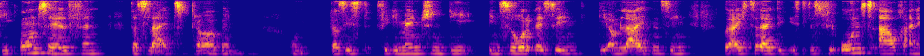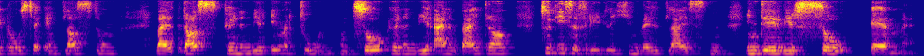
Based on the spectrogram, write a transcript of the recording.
die uns helfen, das Leid zu tragen. Und das ist für die Menschen, die in Sorge sind, die am Leiden sind. Gleichzeitig ist es für uns auch eine große Entlastung, weil das können wir immer tun. Und so können wir einen Beitrag zu dieser friedlichen Welt leisten, in der wir so gerne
